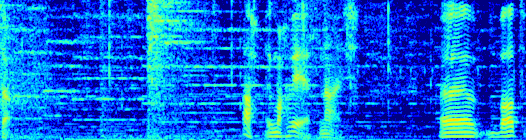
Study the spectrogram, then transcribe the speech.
Zo. Ah, ik mag weer. Nice. Eh, wat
